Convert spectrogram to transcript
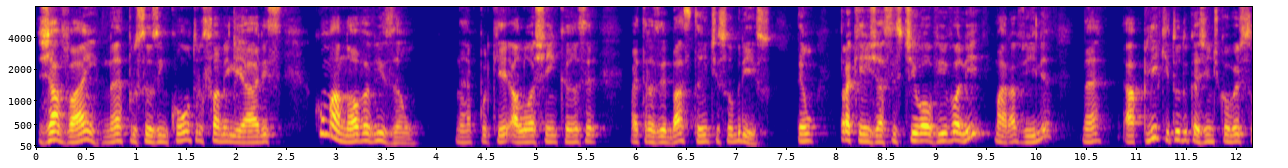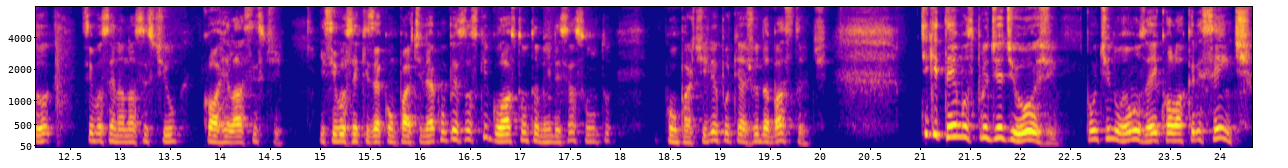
já vai né, para os seus encontros familiares com uma nova visão, né? Porque a lua cheia em câncer vai trazer bastante sobre isso. Então, para quem já assistiu ao vivo ali, maravilha, né? Aplique tudo que a gente conversou. Se você não assistiu, corre lá assistir. E se você quiser compartilhar com pessoas que gostam também desse assunto, compartilha porque ajuda bastante. O que, que temos para o dia de hoje? Continuamos aí com a lua crescente,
